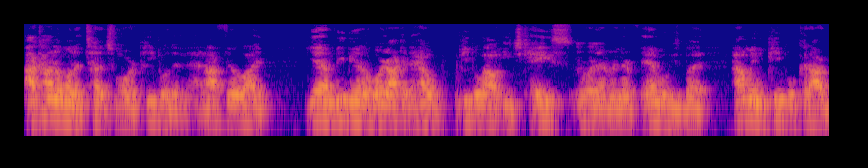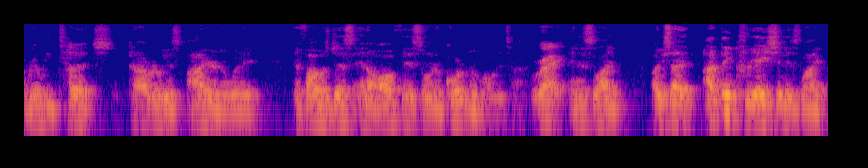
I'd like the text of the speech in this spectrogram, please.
I kind of want to touch more people than that, and I feel like. Yeah, me being a lawyer, I could help people out each case or Mhm. whatever and their families, but how many people could I really touch? Could I really inspire in a way if I was just in an office or in a courtroom all the time? right. And it's like, like you said, I think creation is like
